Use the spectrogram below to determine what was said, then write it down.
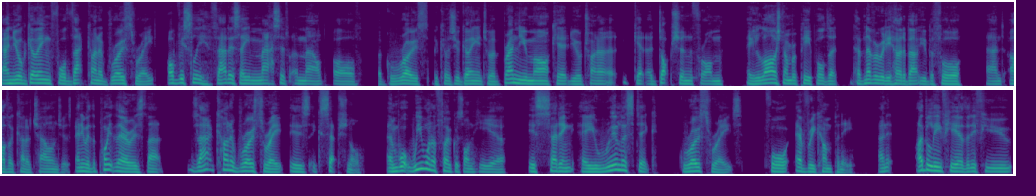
and you're going for that kind of growth rate, obviously that is a massive amount of uh, growth because you're going into a brand new market. You're trying to get adoption from a large number of people that have never really heard about you before and other kind of challenges. Anyway, the point there is that that kind of growth rate is exceptional. And what we want to focus on here is setting a realistic growth rate for every company. And I believe here that if you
